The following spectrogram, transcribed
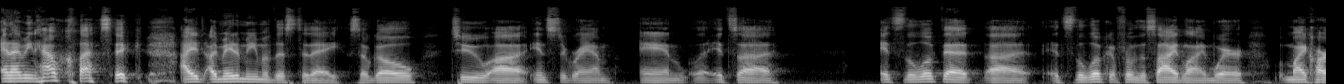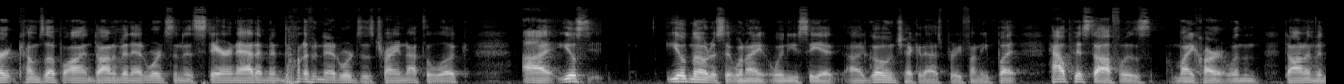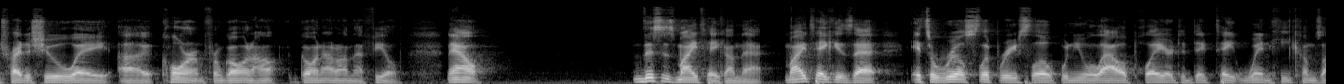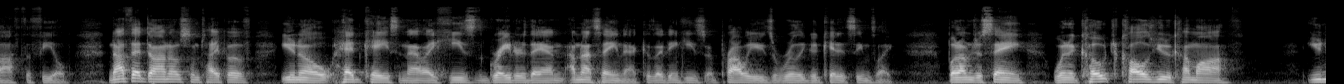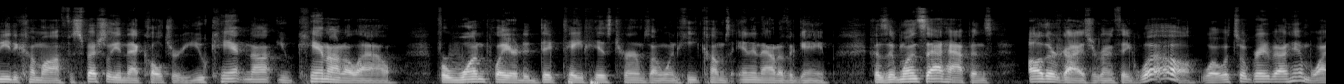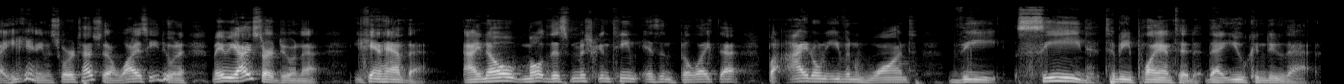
And I mean, how classic. I, I made a meme of this today. So go to uh, Instagram and it's uh it's the look that uh it's the look from the sideline where Mike Hart comes up on Donovan Edwards and is staring at him and Donovan Edwards is trying not to look. Uh you'll see you'll notice it when I when you see it. Uh, go and check it out; it's pretty funny. But how pissed off was Mike Hart when Donovan tried to shoo away uh, Corum from going out going out on that field? Now, this is my take on that. My take is that it's a real slippery slope when you allow a player to dictate when he comes off the field. Not that Dono's some type of, you know, head case and that like he's greater than. I'm not saying that because I think he's probably he's a really good kid it seems like. But I'm just saying, when a coach calls you to come off, you need to come off, especially in that culture. You can't not, you cannot allow for one player to dictate his terms on when he comes in and out of a game. Because once that happens, other guys are going to think, well, well, what's so great about him? Why he can't even score a touchdown? Why is he doing it? Maybe I start doing that. You can't have that. I know this Michigan team isn't built like that, but I don't even want the seed to be planted that you can do that.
